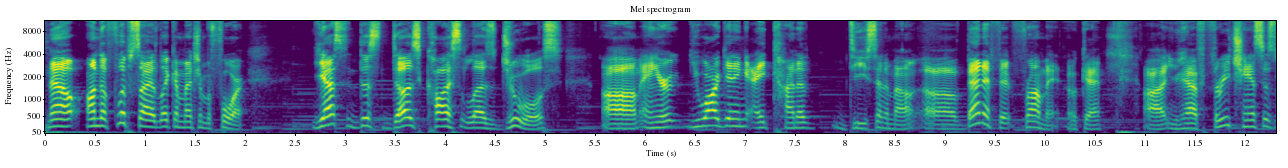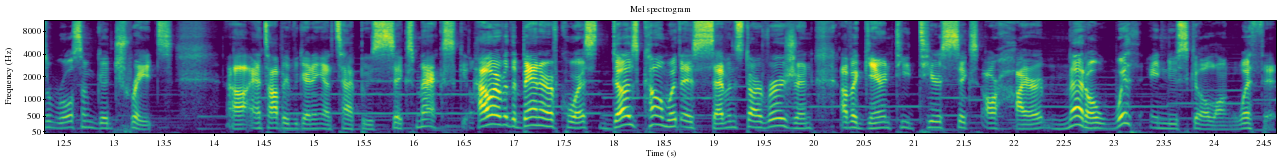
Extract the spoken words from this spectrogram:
Now, on the flip side, like I mentioned before, yes, this does cost less jewels, um, and you're you are getting a kind of decent amount of benefit from it. Okay, uh, you have three chances to roll some good traits uh, on top of you getting attack boost 6 max skill. However, the banner, of course, does come with a 7-star version of a guaranteed tier 6 or higher medal with a new skill along with it.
